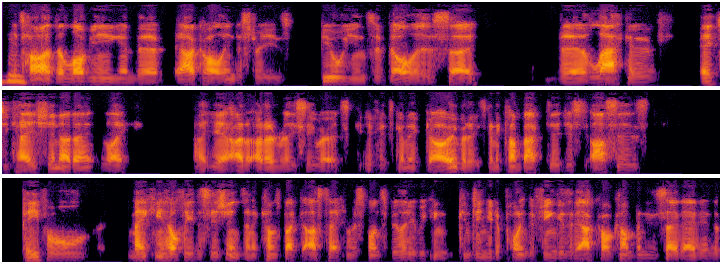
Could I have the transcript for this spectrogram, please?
mm-hmm. it's hard. The lobbying and the alcohol industry is billions of dollars, so the lack of education, I don't like. Uh, yeah, I, I don't really see where it's if it's going to go, but it's going to come back to just us as people making healthy decisions and it comes back to us taking responsibility. We can continue to point the fingers at alcohol companies and say they're the,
